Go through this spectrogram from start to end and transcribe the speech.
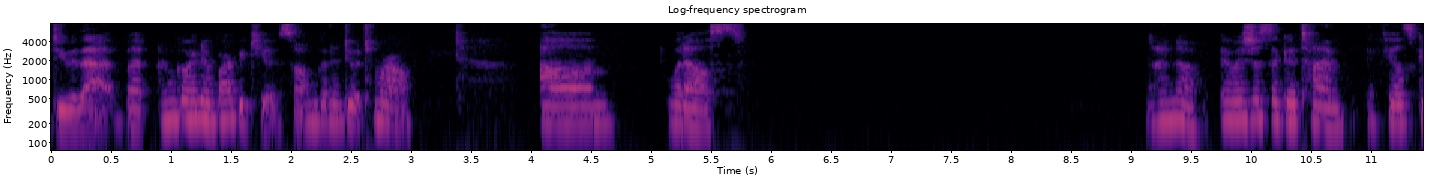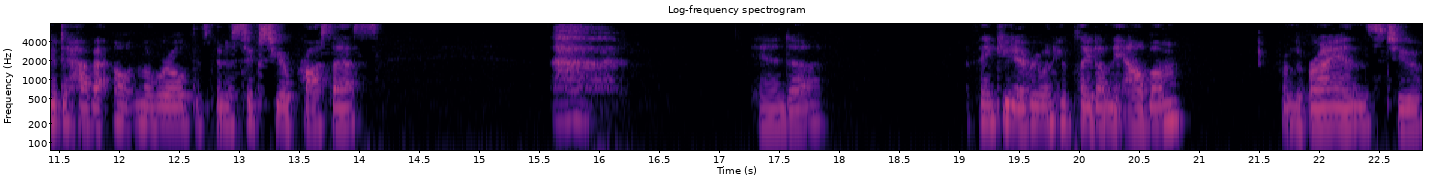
do that, but I'm going to a barbecue, so I'm going to do it tomorrow. Um, what else? I don't know. It was just a good time. It feels good to have it out in the world. It's been a six year process. and uh, thank you to everyone who played on the album, from the Bryans to,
